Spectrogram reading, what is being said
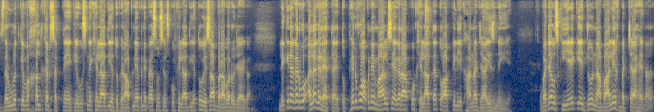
ज़रूरत के वक्त खल्त कर सकते हैं कि उसने खिला दिया तो फिर आपने अपने पैसों से उसको खिला दिया तो हिसाब बराबर हो जाएगा। लेकिन अगर वो अलग रहता है तो फिर वो अपने माल से अगर आपको खिलाता है तो आपके लिए खाना जायज़ नहीं है। वजह उसकी ये कि जो नाबालिग बच्चा है ना,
